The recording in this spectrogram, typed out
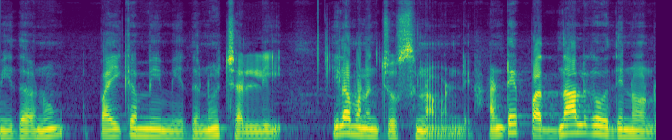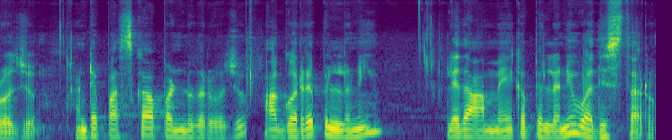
మీదను పైకమ్మి మీదను చల్లి ఇలా మనం చూస్తున్నామండి. అంటే పద్నాలుగవ దినం రోజు అంటే పస్కా పండుగ రోజు ఆ గొర్రె పిల్లని లేదా ఆ మేక పిల్లని వధిస్తారు.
